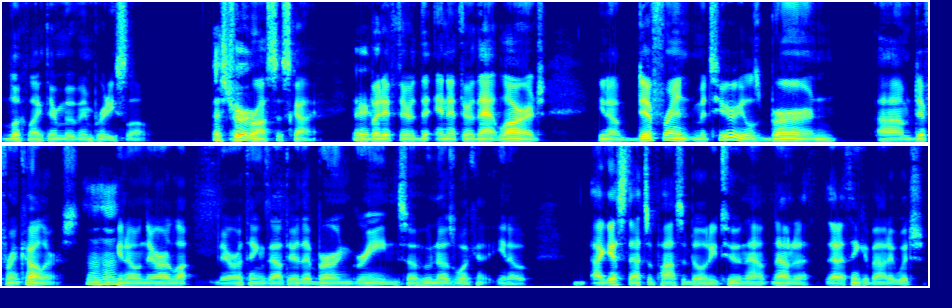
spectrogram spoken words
look like they're moving pretty slow That's true. across the sky. Yeah. But if they're th- and if they're that large, you know, different materials burn um, different colors. Mhm. You know, and there are lo- there are things out there that burn green. So who knows what kind, you know? I guess that's a possibility too. Now, now that I, that I think about it, which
